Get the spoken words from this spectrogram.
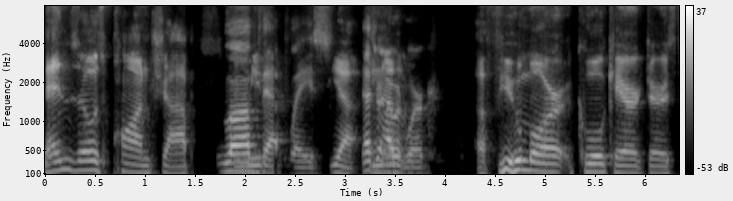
Benzo's pawn shop. love we- that place. Yeah, That's where I would work. a few more cool characters.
